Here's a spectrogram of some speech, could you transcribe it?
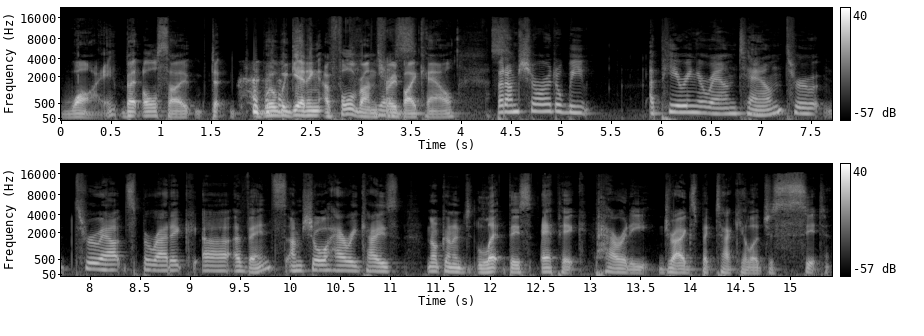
why? But also, d- we'll be getting a full run through Yes. by Cal. But I'm sure it'll be appearing around town through throughout sporadic uh, events. I'm sure Harry Kay's not going to let this epic parody drag spectacular just sit.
